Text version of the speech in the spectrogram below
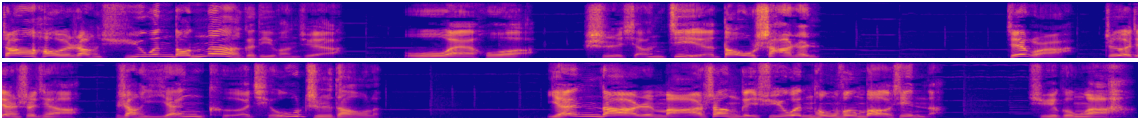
张浩让徐温到那个地方去啊，无外乎是想借刀杀人。结果啊，这件事情啊，让严可求知道了。严大人马上给徐温通风报信呢：“徐公啊，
